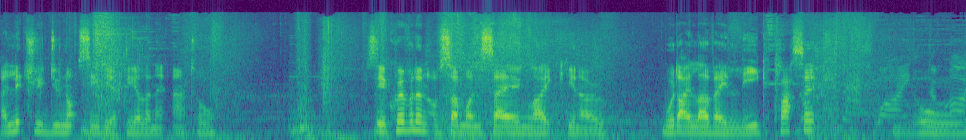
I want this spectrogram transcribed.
I literally do not see the appeal in it at all. It's the equivalent of someone saying, like, you know, would I love a League Classic? No.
